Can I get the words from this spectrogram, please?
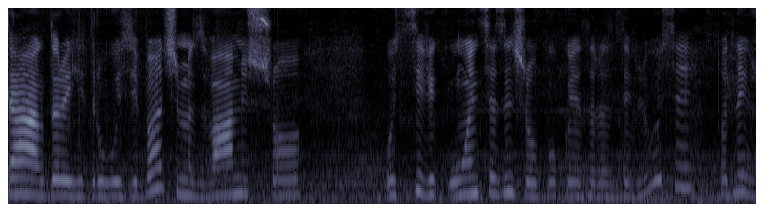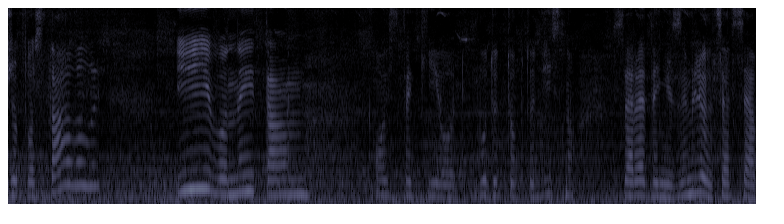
Так, дорогі друзі, бачимо з вами, що ось ці віконця, з іншого боку, я зараз дивлюся, під них вже поставили. І вони там ось такі от будуть, тобто дійсно всередині землі. Оця вся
